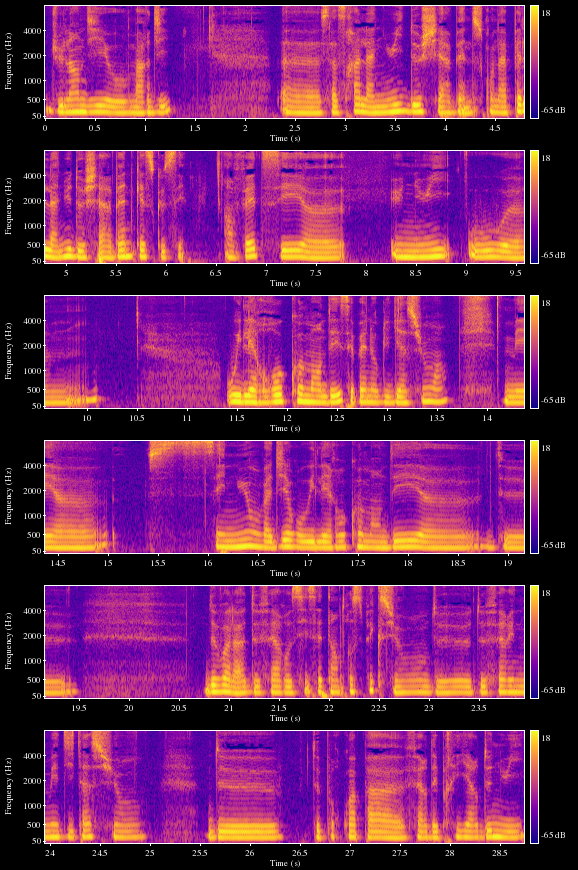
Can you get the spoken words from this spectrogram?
du, lundi au mardi, euh, ça sera la nuit de Sherben. Ce qu'on appelle la nuit de Sherben, qu'est-ce que c'est? En fait, c'est une nuit où, où il est recommandé, c'est pas une obligation, hein, mais c'est une nuit, on va dire, où il est recommandé euh, de, de, voilà, de faire aussi cette introspection, de, de faire une méditation, de, de pourquoi pas faire des prières de nuit,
